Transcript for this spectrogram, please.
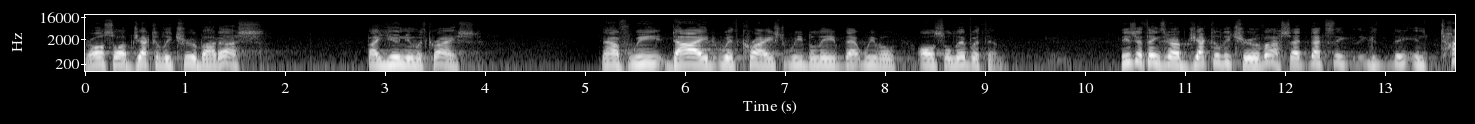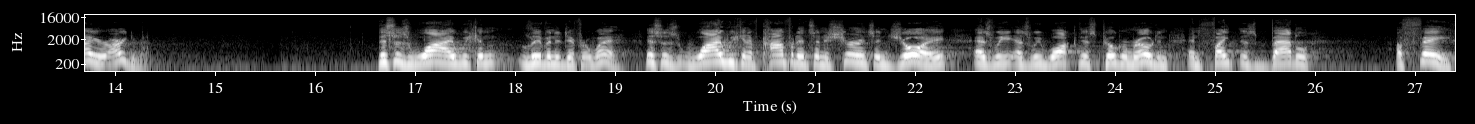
they're also objectively true about us by union with Christ. Now, if we died with Christ, we believe that we will also live with him. These are things that are objectively true of us. That, that's the, the entire argument. This is why we can live in a different way. This is why we can have confidence and assurance and joy as we, as we walk this pilgrim road and, and fight this battle of faith.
